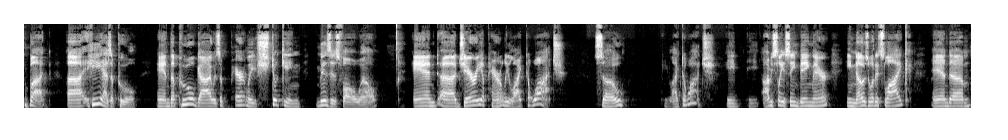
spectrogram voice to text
but uh, he has a pool, and the pool guy was apparently shtucking Mrs. Falwell, and uh, Jerry apparently liked to watch, so he liked to watch. He he obviously has seen being there. He knows what it's like, and um,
